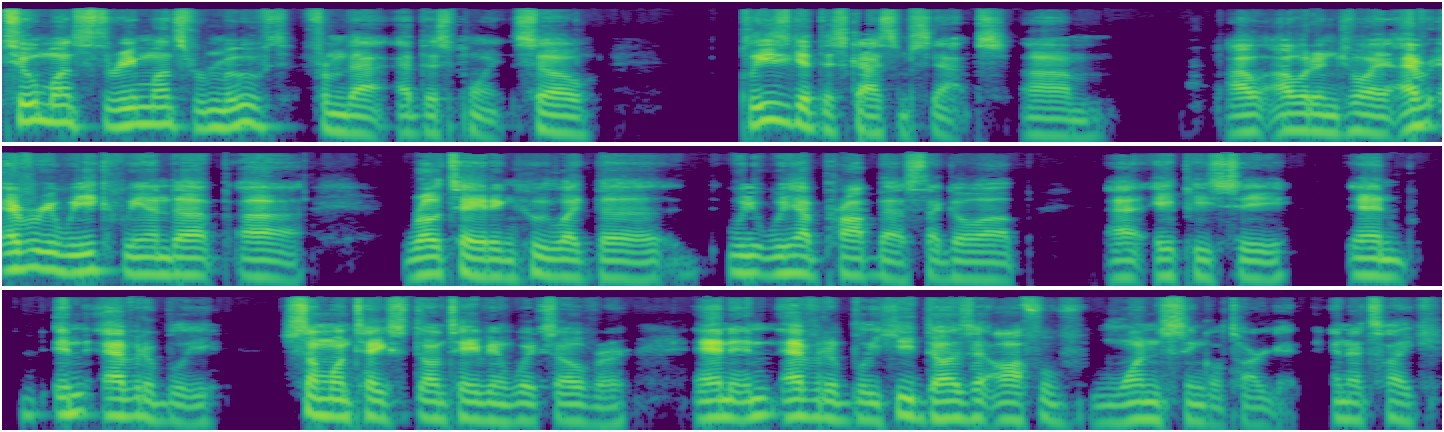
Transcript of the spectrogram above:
two months, three months removed from that at this point. So please get this guy some snaps. Um, I, I would enjoy it. Every, every week we end up uh, rotating who like the we we have prop bets that go up at APC, and inevitably someone takes Dontayvion Wicks over, and inevitably he does it off of one single target, and it's like,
